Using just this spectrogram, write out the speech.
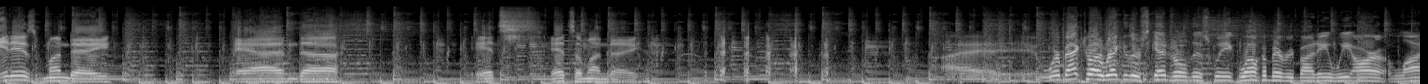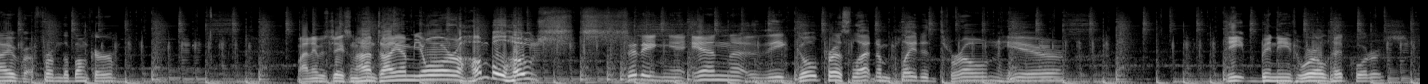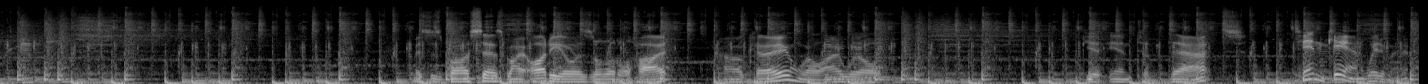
It is Monday, and uh, it's it's a Monday. I, we're back to our regular schedule this week. Welcome everybody. We are live from the bunker. My name is Jason Hunt. I am your humble host, sitting in the gold press platinum plated throne here, deep beneath world headquarters. Boss says my audio is a little hot. Okay, well, I will get into that. Tin can, wait a minute.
